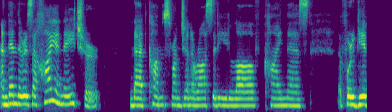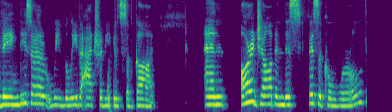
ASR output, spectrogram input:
And then there is a higher nature that comes from generosity, love, kindness, forgiving. These are, we believe, attributes of God. And our job in this physical world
